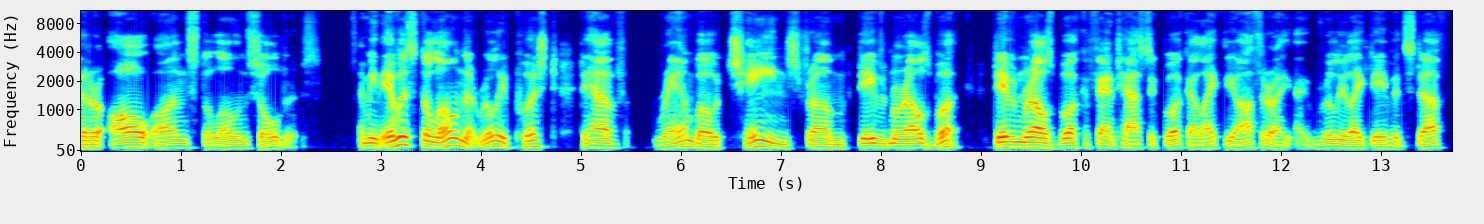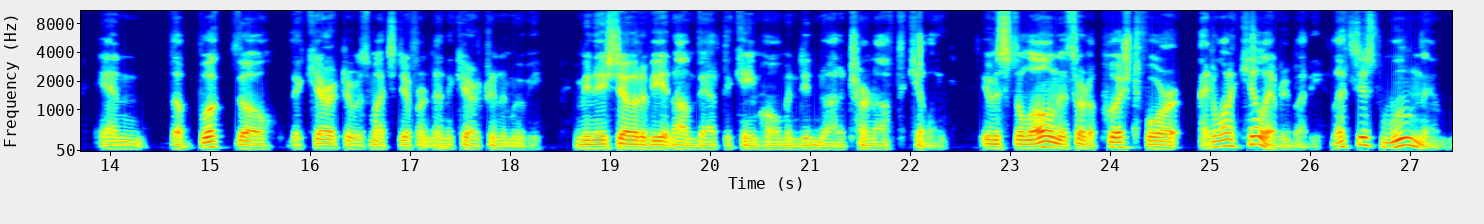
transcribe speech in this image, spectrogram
that are all on Stallone's shoulders. I mean, it was Stallone that really pushed to have Rambo changed from David Morrell's book. David Morrell's book, a fantastic book. I like the author. I, I really like David's stuff. And the book, though, the character was much different than the character in the movie. I mean, they showed a Vietnam vet that came home and didn't know how to turn off the killing. It was Stallone that sort of pushed for, I don't want to kill everybody. Let's just wound them.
